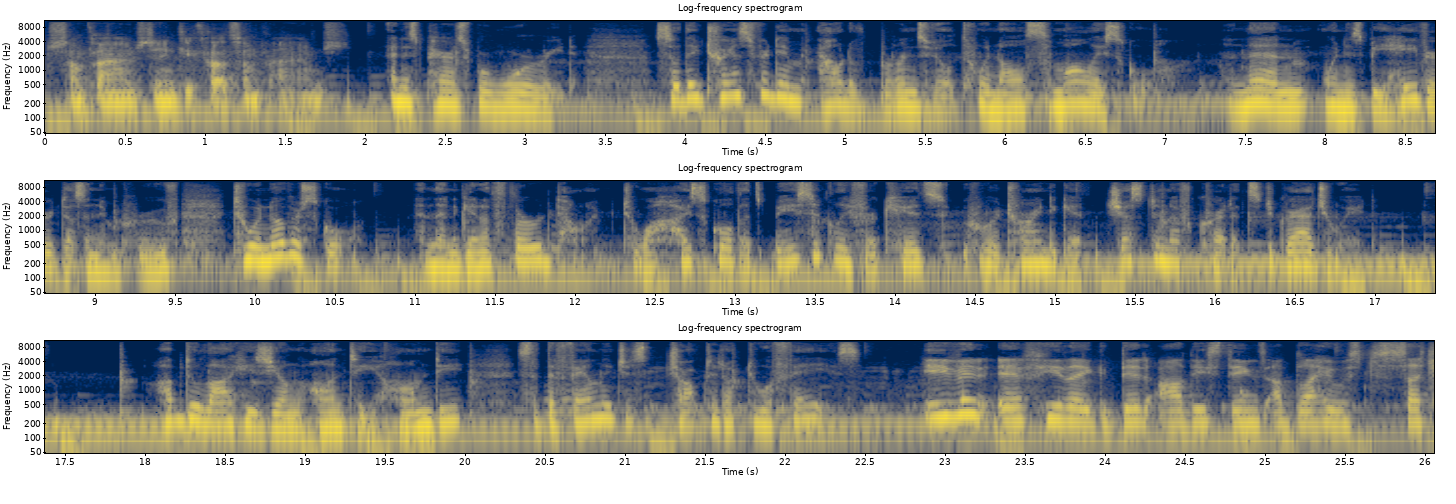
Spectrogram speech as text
sometimes, didn't get caught sometimes and his parents were worried. So they transferred him out of Burnsville to an all Somali school. And then, when his behavior doesn't improve, to another school. And then again a third time to a high school that's basically for kids who are trying to get just enough credits to graduate. Abdullahi's young auntie, Hamdi, said the family just chalked it up to a phase even if he like did all these things abdullahi was such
